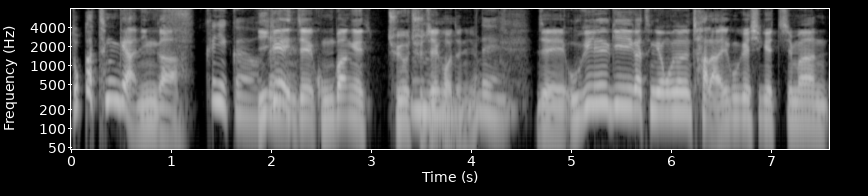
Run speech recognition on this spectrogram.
똑같은 게 아닌가. 그니까요. 이게 네. 이제 공방의 주요 주제거든요. 음, 네. 이제 우길기 같은 경우는 잘 알고 계시겠지만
